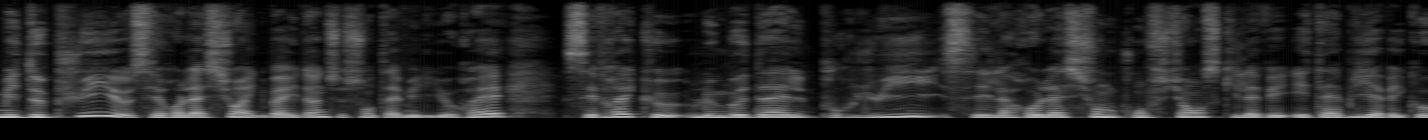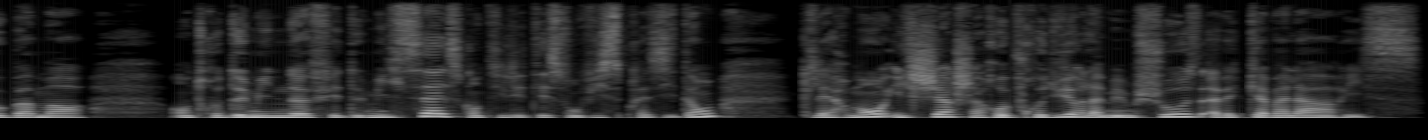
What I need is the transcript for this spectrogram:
Mais depuis, euh, ses relations avec Biden se sont améliorées. C'est vrai que le modèle pour lui, c'est la relation de confiance qu'il avait établie avec Obama entre 2009 et 2016, quand il était son vice-président. Clairement, il cherche à reproduire la même chose avec Kamala Harris.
